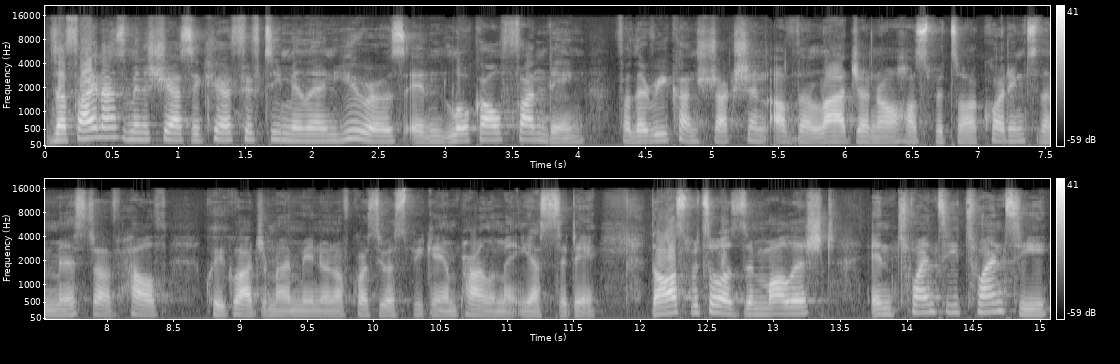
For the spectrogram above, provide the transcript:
The Finance Ministry has secured 50 million euros in local funding for the reconstruction of the La General Hospital, according to the Minister of Health, Kwaku Agyeman-Manu, and of course he was speaking in Parliament yesterday. The hospital was demolished in 2020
